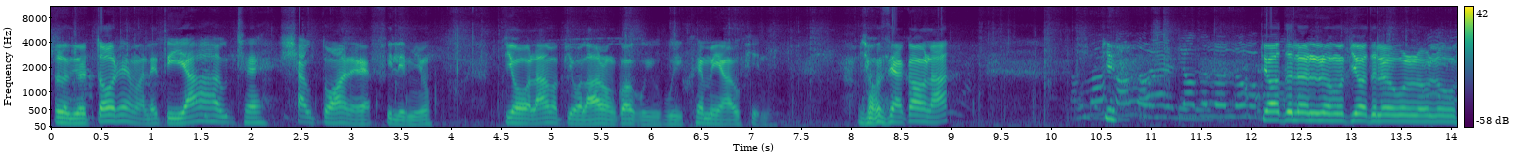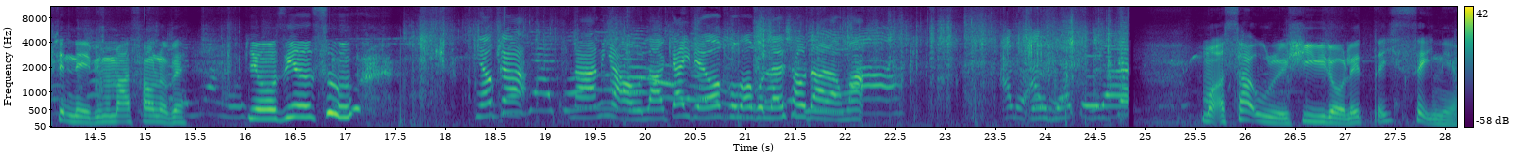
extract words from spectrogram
အဲ့လိုမျိုးတောထဲမှာလည်းတရားဟုတ်တယ်ရှောက်သွားနေတဲ့ feeling မျိုး ပျော်လားမပျော်လားတော့ကိုယ့်ကိုယ်ဝေခွဲမရဘူးဖြစ်နေပျော်စရာကောင်းလား Giao tự lô lô ပျော်တယ်လို့လို့မပျော်တယ်လို့လို့လို့ဖြစ်နေပြီမမဆောင်းလို့ပဲပျော်စရာစု Nhớ cả Ná nhậu là cây đéo Cô bảo cô lấy sâu đà lòng ạ မအဆောက်အဦတွေရှိပြီးတော့လေတိတ်ဆိတ်နေရ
